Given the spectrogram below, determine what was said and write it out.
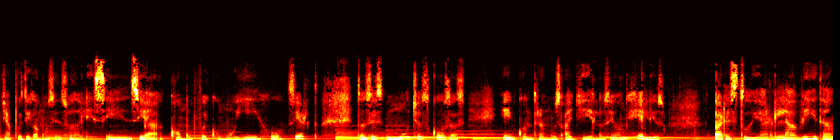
ya pues digamos en su adolescencia, cómo fue como hijo, ¿cierto? Entonces muchas cosas encontramos allí en los evangelios para estudiar la vida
